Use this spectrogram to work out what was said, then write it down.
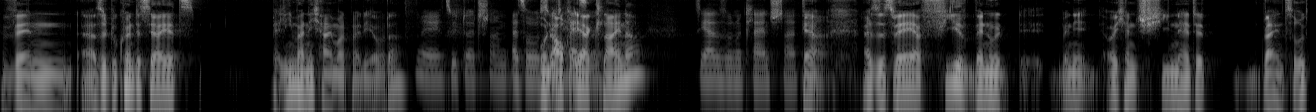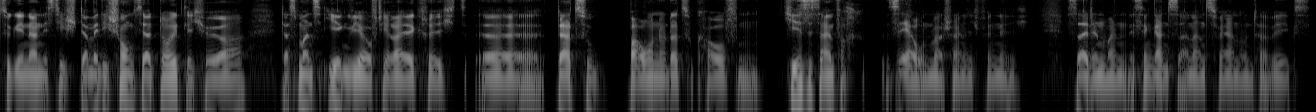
wenn, also du könntest ja jetzt, Berlin war nicht Heimat bei dir, oder? Nee, Süddeutschland. Also Und auch eher kleiner? Ja, so eine Kleinstadt. Ja. ja. Also es wäre ja viel, wenn du, wenn ihr euch entschieden hättet, dahin zurückzugehen, dann ist die, dann wäre die Chance ja deutlich höher, dass man es irgendwie auf die Reihe kriegt, äh, da zu bauen oder zu kaufen. Hier ist es einfach sehr unwahrscheinlich, finde ich. Es sei denn, man ist in ganz anderen Sphären unterwegs.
